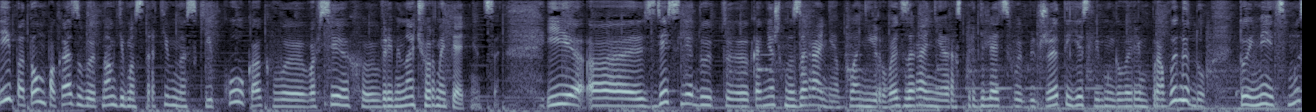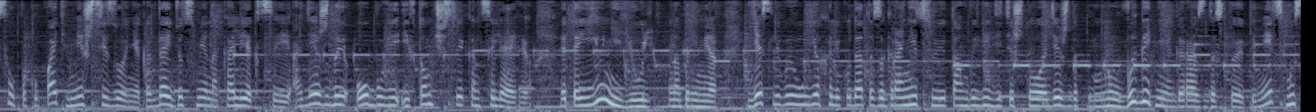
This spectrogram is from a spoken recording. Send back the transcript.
и потом показывают нам демонстративно скидку, как в, во всех времена Черной пятницы. И э, здесь следует, э, конечно, заранее планировать, заранее распределять свой бюджет. И если мы говорим про выгоду, то имеет смысл покупать в межсезонье, когда идет смена коллекции одежды, обуви и в том числе канцелярию. Это июнь-июль, например. Если вы уехали куда-то за границу и там вы видите, что одежда ну, выгоднее гораздо стоит, имеет смысл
